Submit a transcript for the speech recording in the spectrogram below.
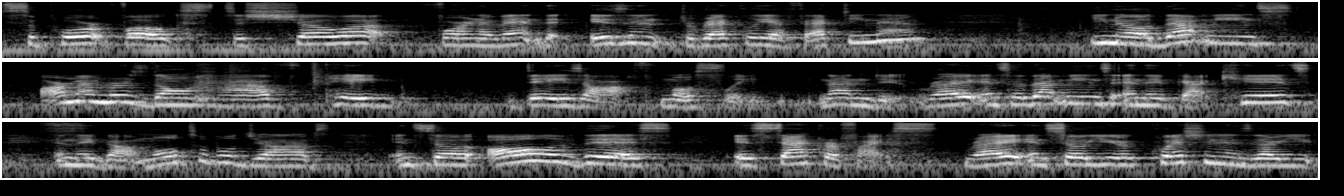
support folks to show up for an event that isn't directly affecting them, you know, that means our members don't have paid days off mostly. None do, right? And so that means, and they've got kids and they've got multiple jobs. And so all of this is sacrifice, right? And so your question is, are you,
